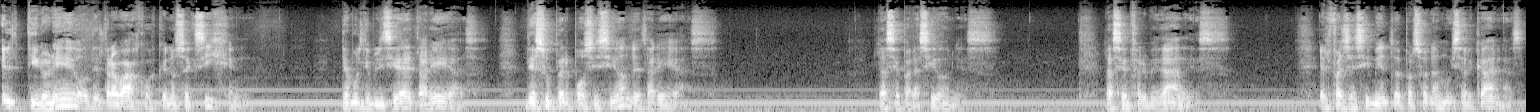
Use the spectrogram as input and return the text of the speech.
el tironeo de trabajos que nos exigen, de multiplicidad de tareas, de superposición de tareas las separaciones, las enfermedades, el fallecimiento de personas muy cercanas,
